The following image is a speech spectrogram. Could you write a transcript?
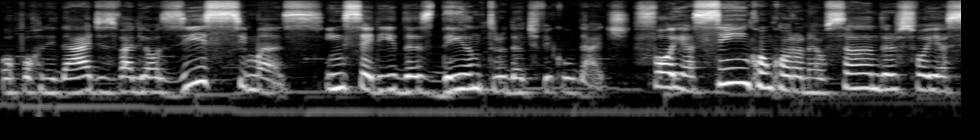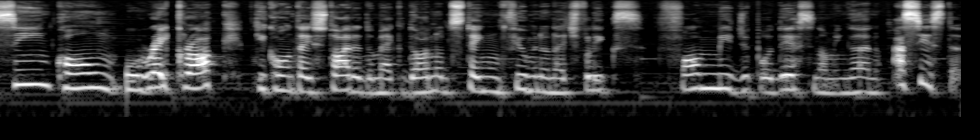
Oportunidades valiosíssimas inseridas dentro da dificuldade. Foi assim com o Coronel Sanders, foi assim com o Ray Kroc, que conta a história história do McDonald's, tem um filme no Netflix, Fome de Poder, se não me engano. Assista.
